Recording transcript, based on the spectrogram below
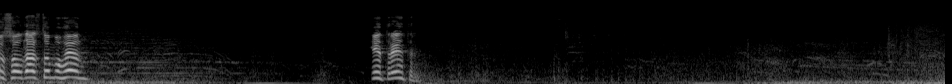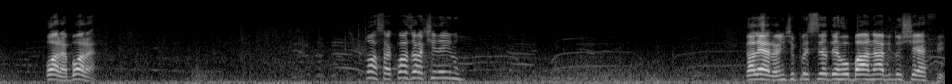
Meus soldados estão morrendo. Entra, entra. Bora, bora. Nossa, quase eu atirei no... Galera, a gente precisa derrubar a nave do chefe.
